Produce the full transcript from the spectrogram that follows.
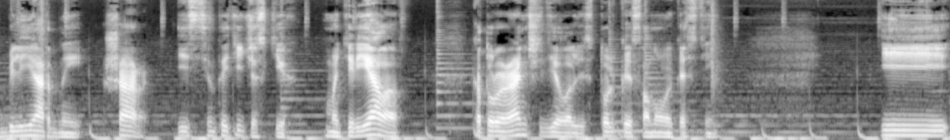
бильярдный шар из синтетических материалов, которые раньше делались только из слоновой кости. И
